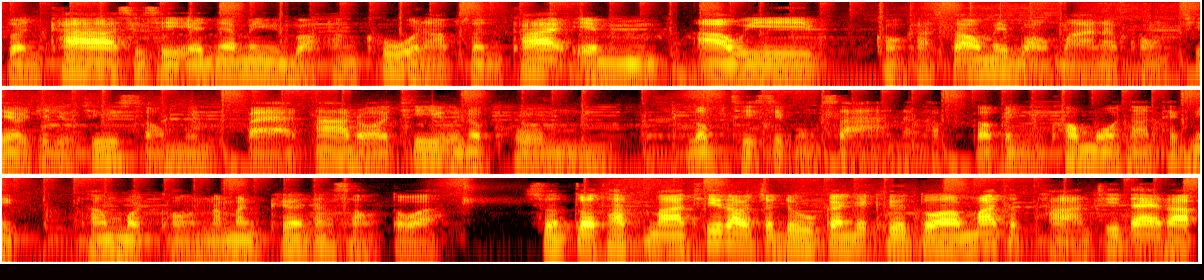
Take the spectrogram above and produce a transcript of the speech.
ส่วนค่า CCS เนี่ยไม่มีบอกทั้งคู่นะครับ ส่วนค่า MRV ของคาสตัลไม่บอกมานะครับของเชลจะอยู่ที่ 28,500 ที่อุณหภูมิลบ 40 องศานะครับ ก็เป็นข้อมูลทางเทคนิคทั้งหมดของน้ำมันเครื่องทั้ง 2 ตัว ส่วนตัวถัดมาที่เราจะดูกันก็คือตัวมาตรฐานที่ได้รับ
